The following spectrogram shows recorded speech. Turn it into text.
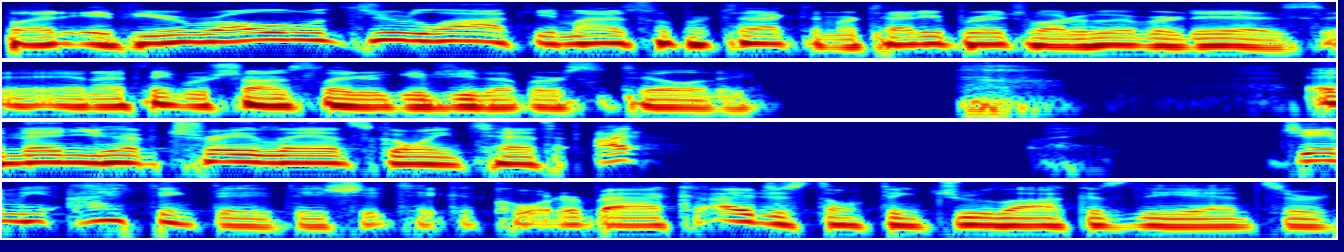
But if you're rolling with Drew Lock, you might as well protect him or Teddy Bridgewater, whoever it is. And I think Rashawn Slater gives you that versatility. And then you have Trey Lance going 10th. I Jamie, I think they, they should take a quarterback. I just don't think Drew Lock is the answer.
